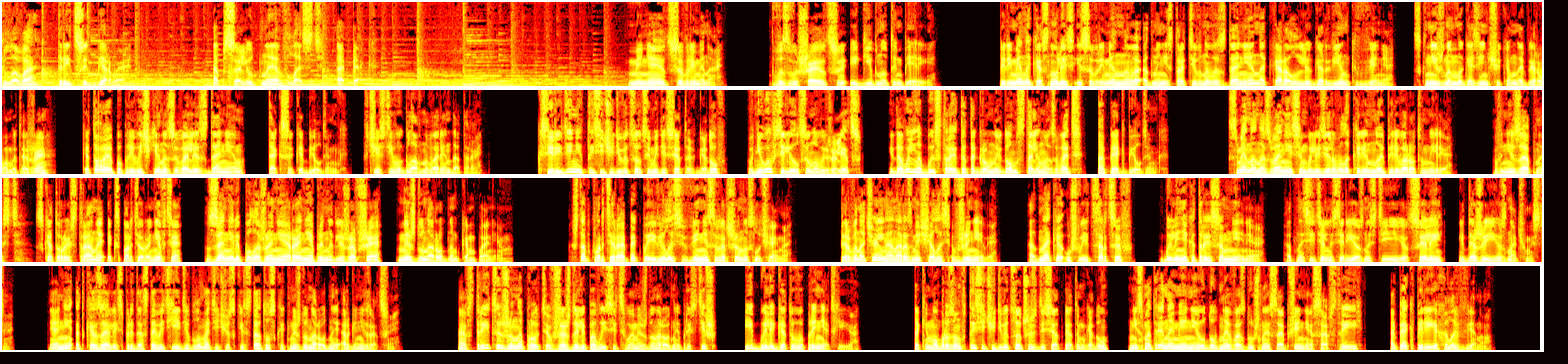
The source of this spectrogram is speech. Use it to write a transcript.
Глава 31. Абсолютная власть ОПЕК. Меняются времена. Возвышаются и гибнут империи. Перемены коснулись и современного административного здания на Карл Люгервинг в Вене с книжным магазинчиком на первом этаже, которое по привычке называли зданием Таксика Билдинг в честь его главного арендатора — к середине 1970-х годов в него вселился новый жилец, и довольно быстро этот огромный дом стали называть Building. Смена названия символизировала коренной переворот в мире. Внезапность, с которой страны-экспортеры нефти заняли положение, ранее принадлежавшее международным компаниям. Штаб-квартира ОПЕК появилась в Вене совершенно случайно. Первоначально она размещалась в Женеве, однако у швейцарцев были некоторые сомнения относительно серьезности ее целей и даже ее значимости. И они отказались предоставить ей дипломатический статус как международной организации. Австрийцы же, напротив, жаждали повысить свой международный престиж и были готовы принять ее. Таким образом, в 1965 году, несмотря на менее удобное воздушное сообщение с Австрией, ОПЕК переехала в Вену.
